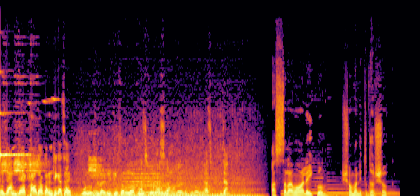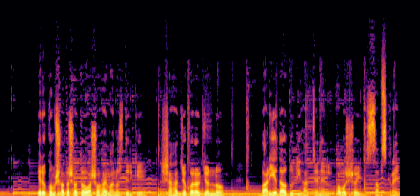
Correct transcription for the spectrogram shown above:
তো যান, যে খাওয়া দাওয়া করেন, ঠিক আছে? আচ্ছা যান। আসসালামু আলাইকুম, সম্মানিত দর্শক। এরকম শত শত অসহায় মানুষদেরকে সাহায্য করার জন্য বাড়িয়ে দাও দুটি হাত চ্যানেল অবশ্যই সাবস্ক্রাইব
